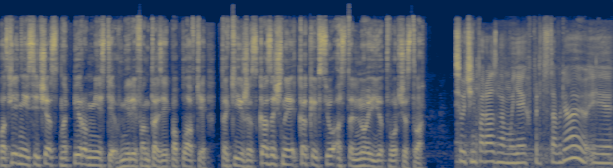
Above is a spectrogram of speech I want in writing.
Последние сейчас на первом месте в мире фантазий поплавки. Такие же сказочные, как и все остальное ее творчество. Очень по-разному я их представляю, и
